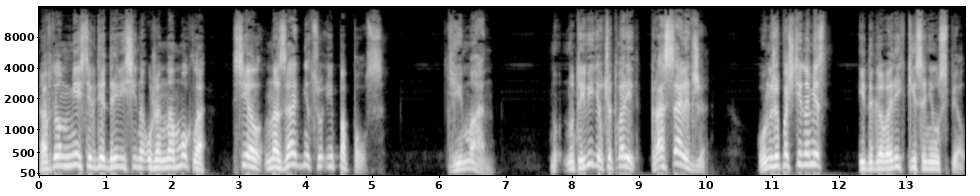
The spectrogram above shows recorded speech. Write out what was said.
а в том месте, где древесина уже намокла, сел на задницу и пополз. — Диман, ну, ну ты видел, что творит? Красавец же! Он уже почти на мест... И договорить киса не успел.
